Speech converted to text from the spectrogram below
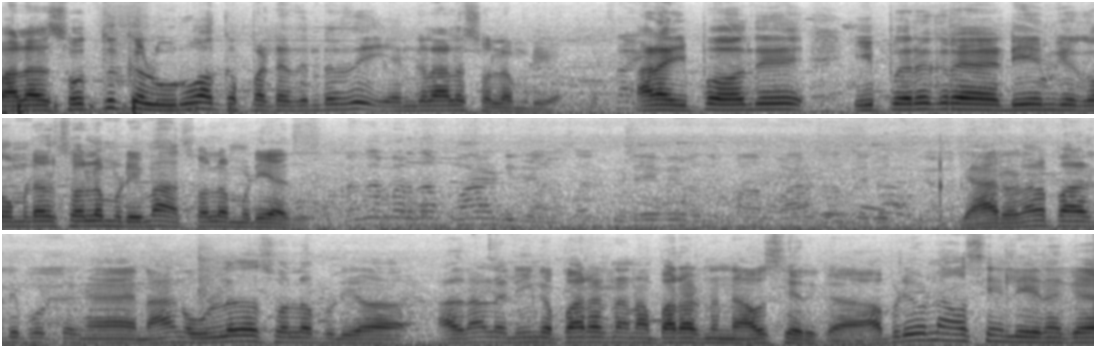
பல சொத்துக்கள் உருவாக்கப்பட்டதுன்றது எங்களால் சொல்ல முடியும். ஆனால் இப்போ வந்து இப்போ இருக்கிற டிஎம்கே கவர்மெண்டால் சொல்ல முடியுமா? சொல்ல முடியாது. யார் வேணாலும் பாராட்டி போட்டுங்க நாங்கள் உள்ளதான் சொல்ல முடியும். அதனால் நீங்கள் பாராட்டினா நான் பாராட்டணும்னு அவசியம் இருக்கா? அப்படி ஒன்றும் அவசியம் இல்லை எனக்கு.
